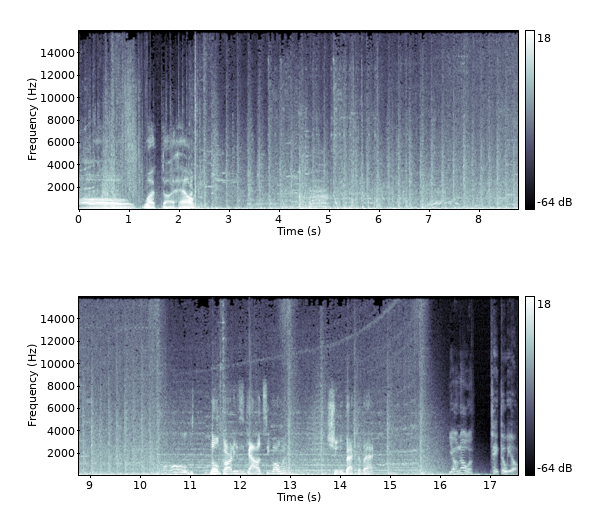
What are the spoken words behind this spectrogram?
Oh, what the hell? Little Guardians of the Galaxy moment. Shooting back to back. Yo, Noah, take the wheel.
